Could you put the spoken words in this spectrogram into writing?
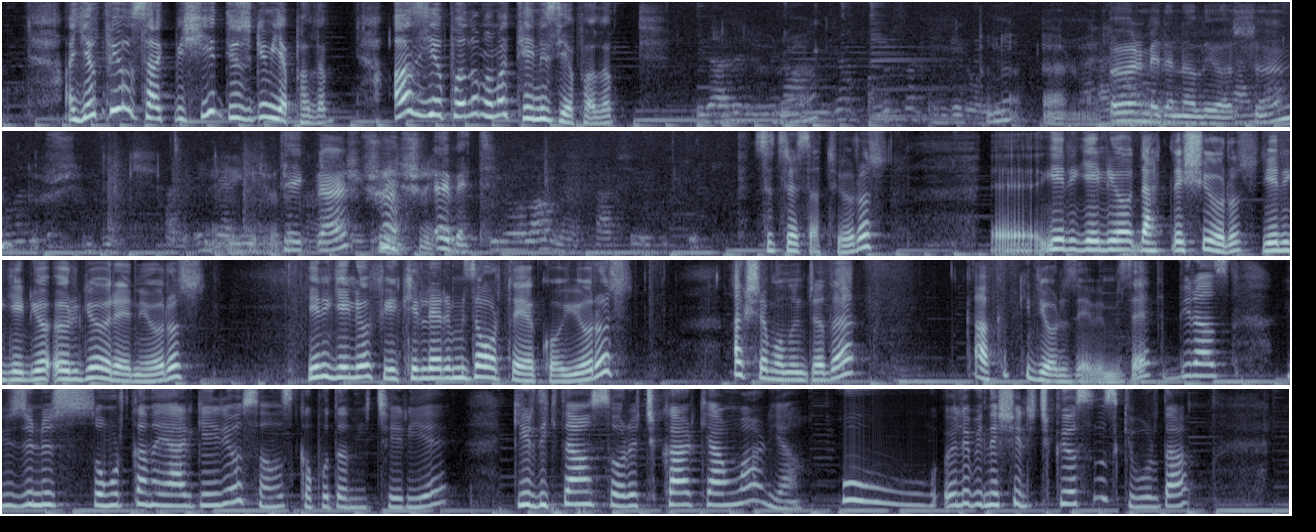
Yapıyorsak bir şeyi düzgün yapalım. Az yapalım ama temiz yapalım. Bunu örme. Örmeden alıyorsun. Nereye giriyor? Tekrar. Şuraya, şuraya. Evet. stres atıyoruz. Ee, yeri geliyor dertleşiyoruz. Yeri geliyor örgü öğreniyoruz. Yeri geliyor fikirlerimizi ortaya koyuyoruz. Akşam olunca da kalkıp gidiyoruz evimize. Biraz yüzünüz somurtkan eğer geliyorsanız kapıdan içeriye girdikten sonra çıkarken var ya huu, öyle bir neşeli çıkıyorsunuz ki buradan.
